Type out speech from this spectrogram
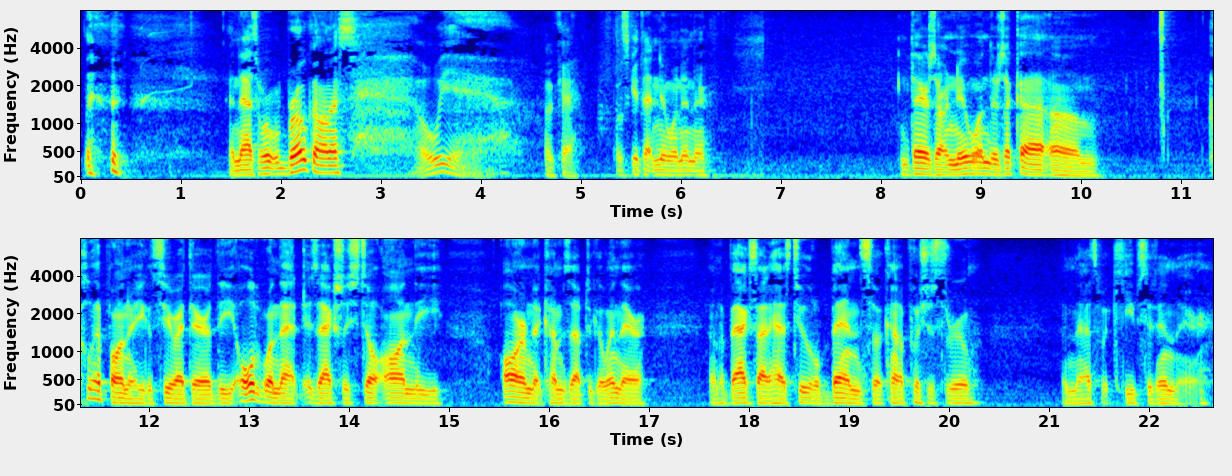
go. and that's where it broke on us. Oh yeah. Okay, let's get that new one in there. There's our new one. There's like a um, clip on there you can see right there. The old one that is actually still on the arm that comes up to go in there. On the back side, it has two little bends, so it kind of pushes through, and that's what keeps it in there.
